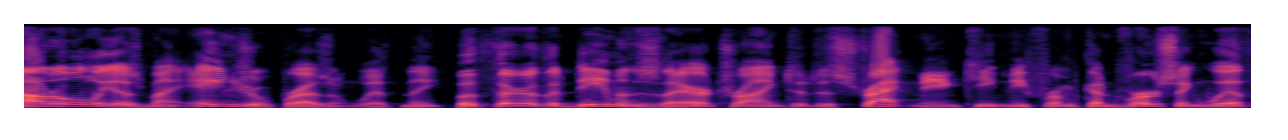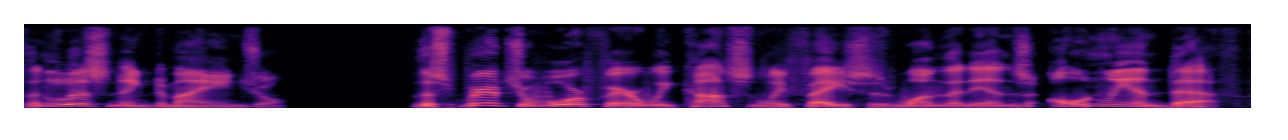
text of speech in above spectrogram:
Not only is my angel present with me, but there are the demons there trying to distract me and keep me from conversing with and listening to my angel. The spiritual warfare we constantly face is one that ends only in death.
